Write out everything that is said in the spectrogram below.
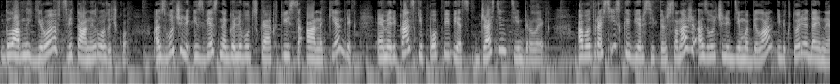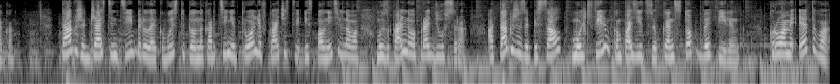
главных героев Цветана и Розочку озвучили известная голливудская актриса Анна Кендрик и американский поп-певец Джастин Тимберлейк – а вот в российской версии персонажи озвучили Дима Билан и Виктория Дайнека. Также Джастин Тимберлейк выступил на картине «Тролли» в качестве исполнительного музыкального продюсера, а также записал мультфильм композицию «Can't Stop the Feeling». Кроме этого,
